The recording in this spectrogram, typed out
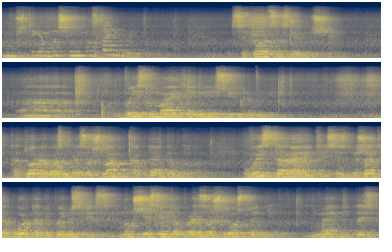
ну, что я больше не повторю это. Ситуация следующая. Вы снимаете агрессию к любви, которая у вас произошла, когда это было. Вы стараетесь избежать аборта любыми средствами. Но уж если это произошло, что делать? Понимаете? То есть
